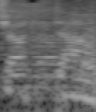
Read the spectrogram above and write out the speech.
Shut down.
